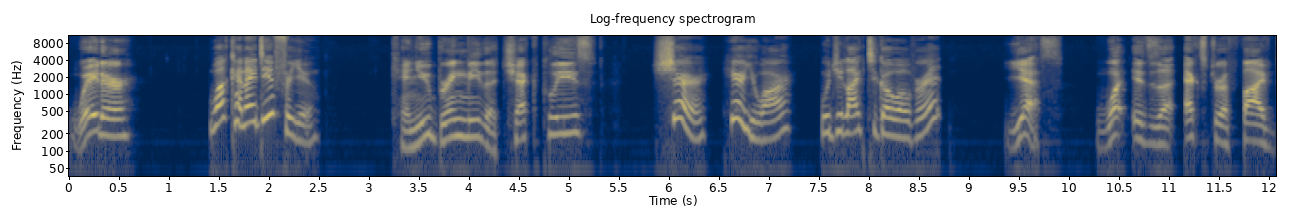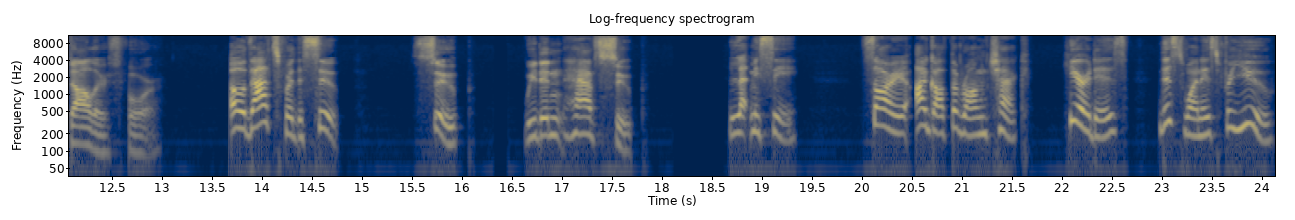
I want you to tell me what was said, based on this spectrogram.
Waiter, What can I do for you? can you bring me the check, please? Sure, here you are. Would you like to go over it? Yes. What is the extra five dollars for? Oh, that's for the soup. Soup? We didn't have soup. Let me see. Sorry, I got the wrong check. Here it is. This one is for you.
